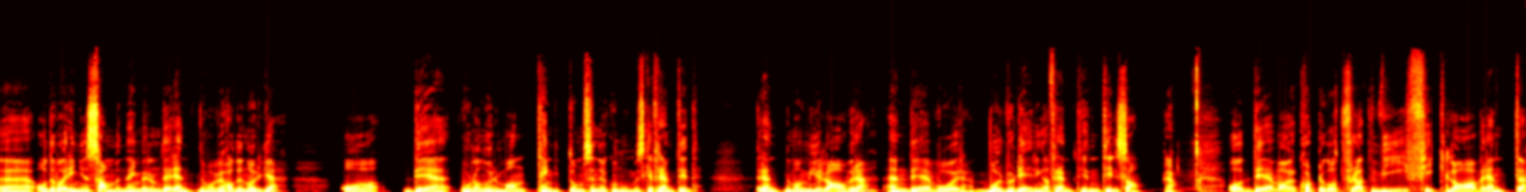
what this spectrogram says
Eh, og det var ingen sammenheng mellom det rentenivået vi hadde i Norge, og det Ola Nordmann tenkte om sin økonomiske fremtid. Rentene var mye lavere enn det vår, vår vurdering av fremtiden tilsa. Ja. Og det var kort og godt fordi at vi fikk lav rente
